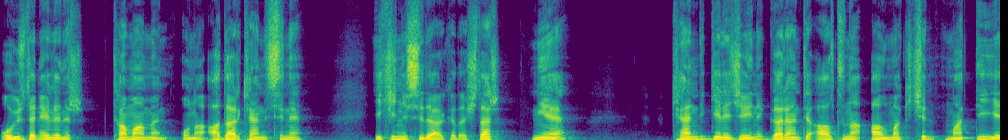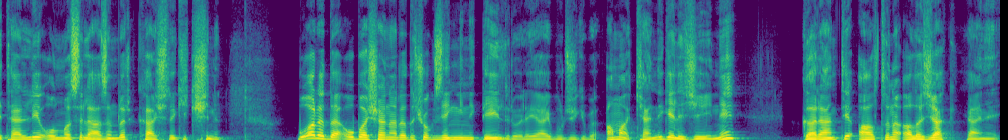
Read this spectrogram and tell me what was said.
O yüzden evlenir. Tamamen ona adar kendisine. İkincisi de arkadaşlar niye? Kendi geleceğini garanti altına almak için maddi yeterli olması lazımdır karşıdaki kişinin. Bu arada o başan arada çok zenginlik değildir öyle yay burcu gibi. Ama kendi geleceğini garanti altına alacak. Yani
